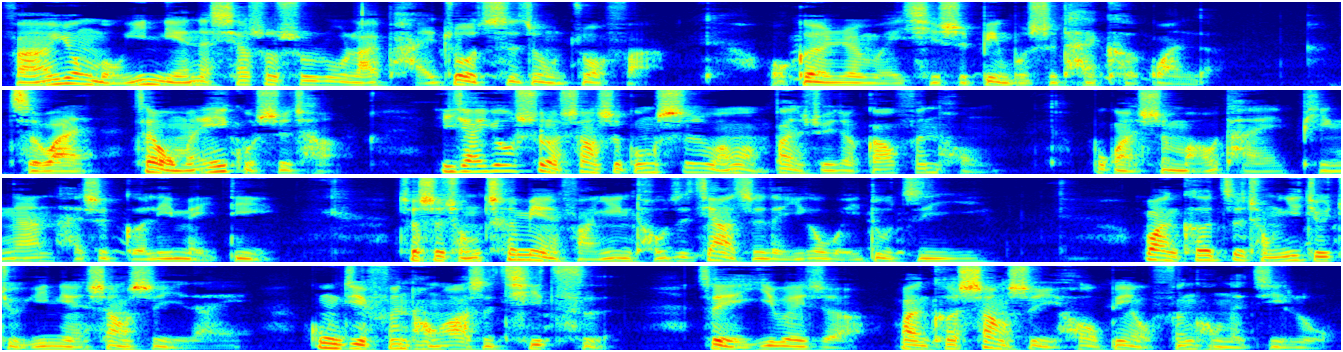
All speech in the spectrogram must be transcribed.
反而用某一年的销售收入来排座次这种做法，我个人认为其实并不是太可观的。此外，在我们 A 股市场，一家优秀的上市公司往往伴随着高分红，不管是茅台、平安还是格力、美的，这是从侧面反映投资价值的一个维度之一。万科自从1991年上市以来，共计分红二十七次，这也意味着万科上市以后便有分红的记录，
